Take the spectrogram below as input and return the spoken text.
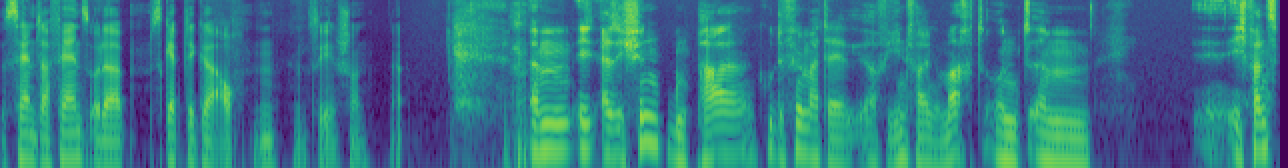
Sandler-Fans oder Skeptiker auch? Hm, sehe schon. Ja. Ähm, also ich finde, ein paar gute Filme hat er auf jeden Fall gemacht und ähm, ich fand es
